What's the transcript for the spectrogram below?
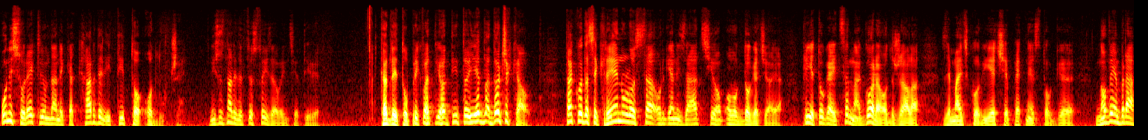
Oni su rekli onda neka Kardelj i Tito odluče. Nisu znali da to stoji za ove inicijative. Kada je to prihvatio, Tito je jedva dočekao. Tako da se krenulo sa organizacijom ovog događaja. Prije toga je Crna Gora održala zemaljsko vijeće 15. Eh, novembra.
